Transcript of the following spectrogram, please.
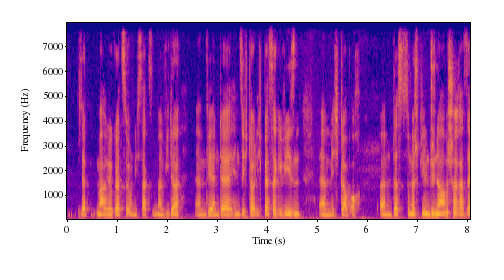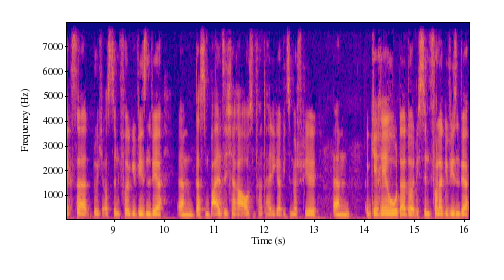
wie gesagt, Mario Götze, und ich sage es immer wieder, ähm, wäre in der Hinsicht deutlich besser gewesen. Ähm, ich glaube auch, dass zum Beispiel ein dynamischerer Sechser durchaus sinnvoll gewesen wäre, ähm, dass ein ballsicherer Außenverteidiger wie zum Beispiel ähm, Guerrero da deutlich sinnvoller gewesen wäre,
